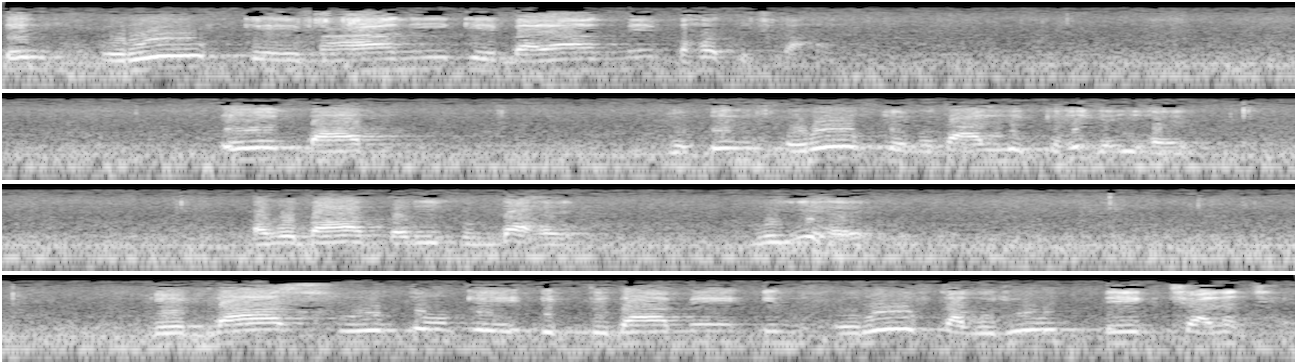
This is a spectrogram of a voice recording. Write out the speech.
ان حروف کے معانی کے بیان میں بہت کچھ کہا ایک بات جو ان حروف کے متعلق کہی گئی ہے، اور وہ بات بڑی عمدہ ہے، وہ یہ ہے کہ بعض صورتوں کے ابتدا میں ان حروف کا وجود ایک چیلنج ہے۔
